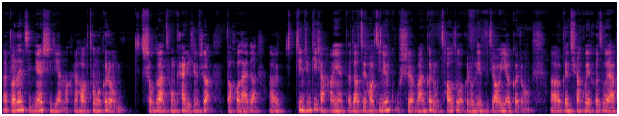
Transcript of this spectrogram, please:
呃短短几年时间嘛，然后通过各种手段，从开旅行社到后来的呃进军地产行业，再到最后进军股市，玩各种操作、各种内部交易啊，各种呃跟权贵合作呀，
